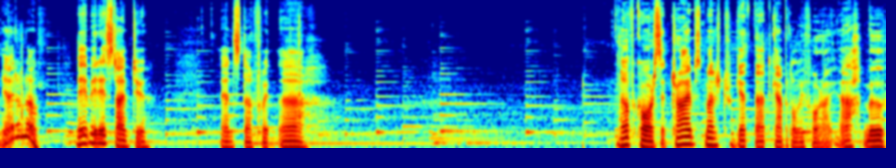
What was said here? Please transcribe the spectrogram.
Yeah, I don't know. Maybe it is time to end stuff with... Uh... Of course, the tribes managed to get that capital before I... Ah, boo.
